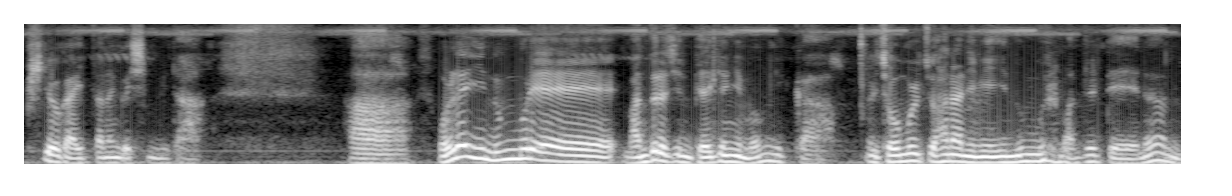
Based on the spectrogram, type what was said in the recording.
필요가 있다는 것입니다. 아, 원래 이 눈물에 만들어진 배경이 뭡니까? 조물주 하나님이 이 눈물을 만들 때에는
